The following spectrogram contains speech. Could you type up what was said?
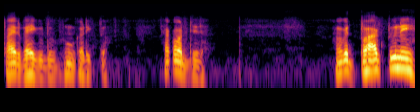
ભાઈ ભાઈ ગયું હું ઘડીક તો. સકવાડ દીધા. હવે ભાગતું નહીં.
